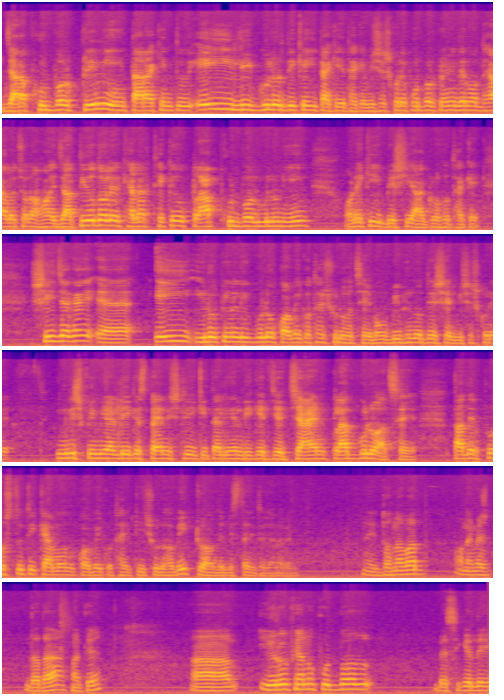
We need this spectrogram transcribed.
যারা ফুটবল প্রেমী, তারা কিন্তু এই লিগগুলোর দিকেই তাকিয়ে থাকে। বিশেষ করে ফুটবল প্রেমীদের মধ্যে আলোচনা হয়। জাতীয় দলের খেলার থেকেও ক্লাব ফুটবলগুলো নিয়েই অনেকেই বেশি আগ্রহ থাকে। সেই জায়গায় এই ইউরোপিয়ান লিগগুলো কবে কোথায় শুরু হচ্ছে এবং বিভিন্ন দেশের, বিশেষ করে English premier league, Spanish league, Italian লিগের যে জায়ান্ট ক্লাবগুলো আছে, তাদের প্রস্তুতি কেমন, কবে কোথায় কি শুরু হবে, একটু আমাদের বিস্তারিত জানাবেন। ধন্যবাদ, অনিমেষ দাদা আপনাকে। ইউরোপিয়ান ফুটবল বেসিক্যালি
